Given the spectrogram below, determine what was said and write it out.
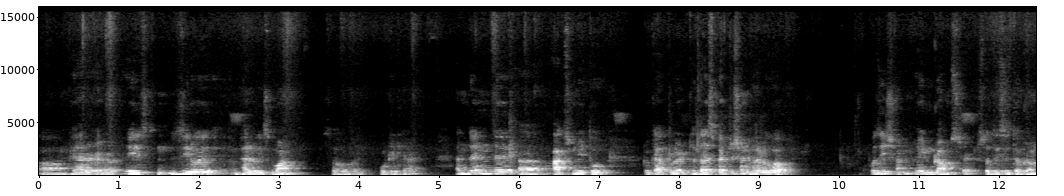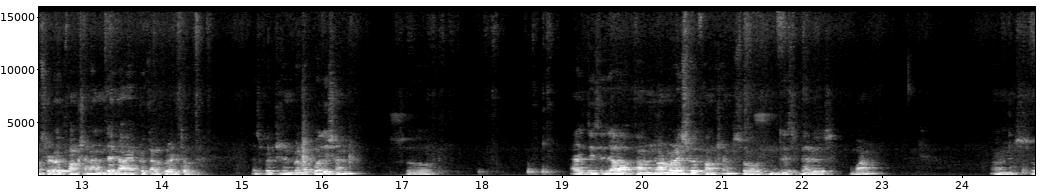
um, here uh, is zero value is one so I put it here. And then they uh, asked me to to calculate the expectation value of position in ground state. So this is the ground state wave function and then I have to calculate the expectation value of position. So as this is a, a normalized wave function so this value is 1 and so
